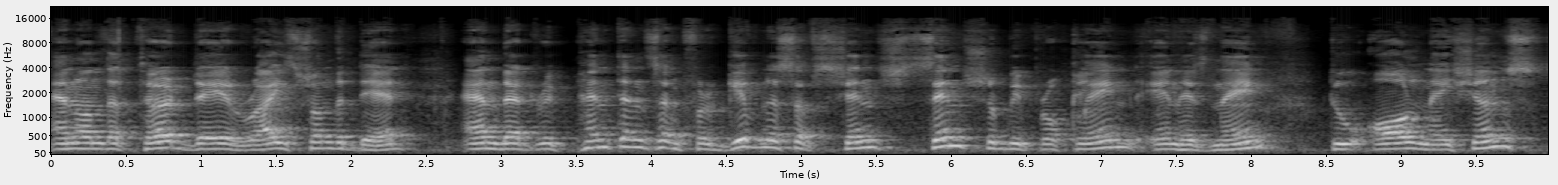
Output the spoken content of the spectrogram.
and on the third day rise from the dead and that repentance and forgiveness of sins, sins should be proclaimed in his name to all nations,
